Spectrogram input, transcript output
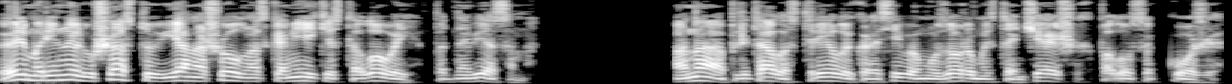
Эль Маринель ушастую я нашел на скамейке столовой под навесом. Она оплетала стрелы красивым узором из тончайших полосок кожи.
